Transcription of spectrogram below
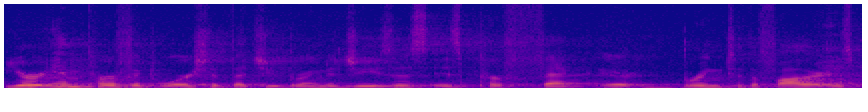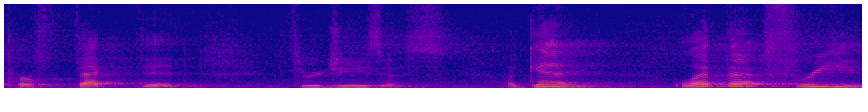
Your imperfect worship that you bring to Jesus is perfect, er, bring to the Father is perfected through Jesus. Again, let that free you.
